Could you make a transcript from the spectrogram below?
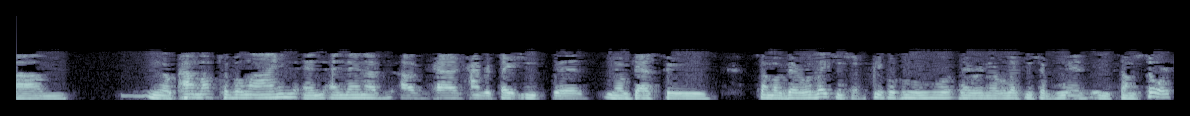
um, you know, come up to the line and, and then I've, I've had conversations with, you know, guests who some of their relationships, people who they were in a relationship with in some sort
